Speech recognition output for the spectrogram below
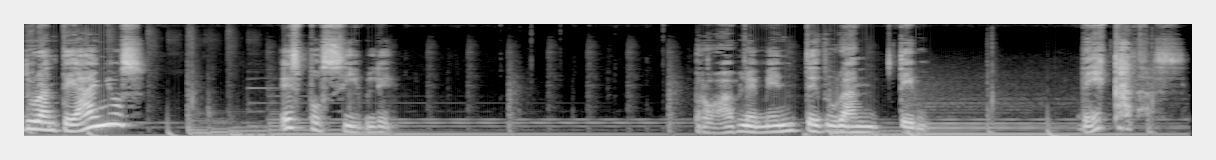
Durante años es posible. Probablemente durante décadas.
